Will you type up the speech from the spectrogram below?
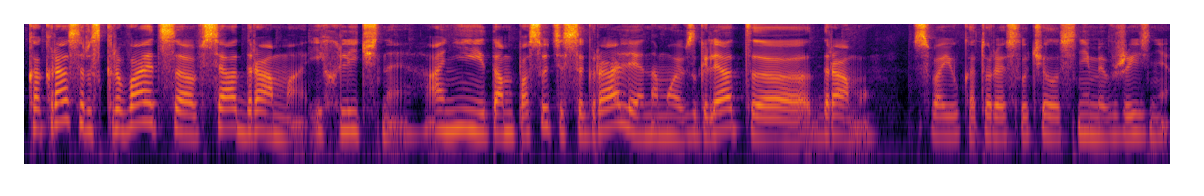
как раз раскрывается вся драма, их личная. Они там, по сути, сыграли, на мой взгляд, э, драму свою, которая случилась с ними в жизни.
